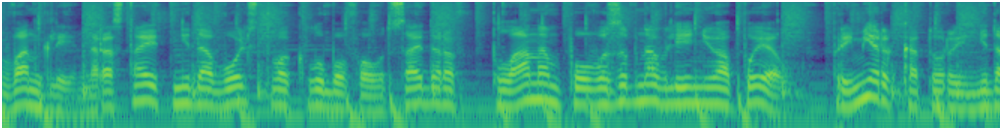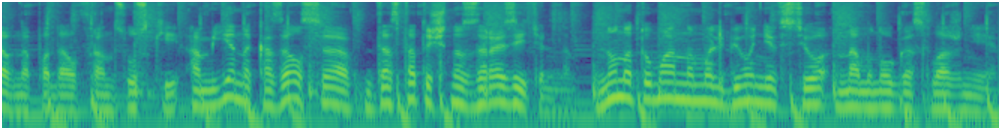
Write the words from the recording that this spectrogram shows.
В Англии нарастает недовольство клубов-аутсайдеров планом по возобновлению АПЛ. Пример, который недавно подал французский Амьен, оказался достаточно заразительным. Но на Туманном Альбионе все намного сложнее.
